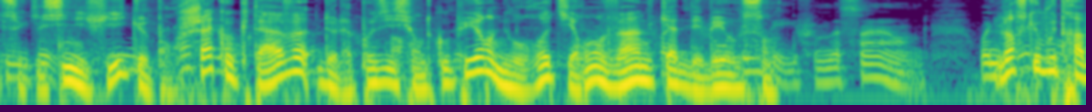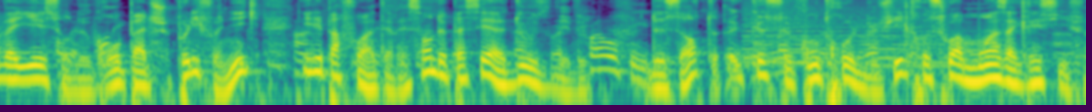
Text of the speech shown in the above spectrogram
ce qui signifie que pour chaque octave de la position de coupure, nous retirons 24 dB au son. Lorsque vous travaillez sur de gros patchs polyphoniques, il est parfois intéressant de passer à 12 dB, de sorte que ce contrôle du filtre soit moins agressif.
